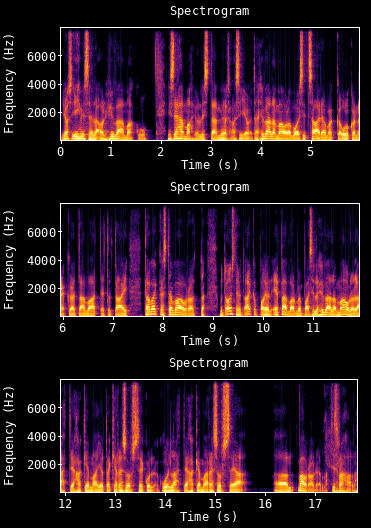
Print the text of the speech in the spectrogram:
jos ihmisellä on hyvä maku, niin sehän mahdollistaa myös asioita. Hyvällä maulla voisit saada vaikka ulkonäköä tai vaatteita tai, tai vaikka sitä vaurautta, mutta on se nyt aika paljon epävarmempaa sillä hyvällä maulla lähteä hakemaan jotakin resursseja, kun, kuin lähteä hakemaan resursseja vauraudella, siis rahalla.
